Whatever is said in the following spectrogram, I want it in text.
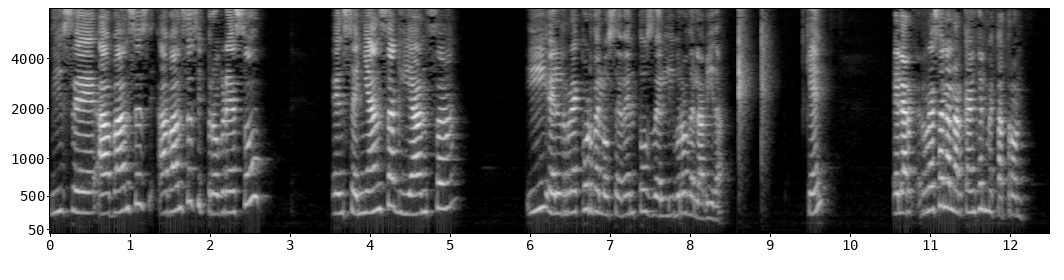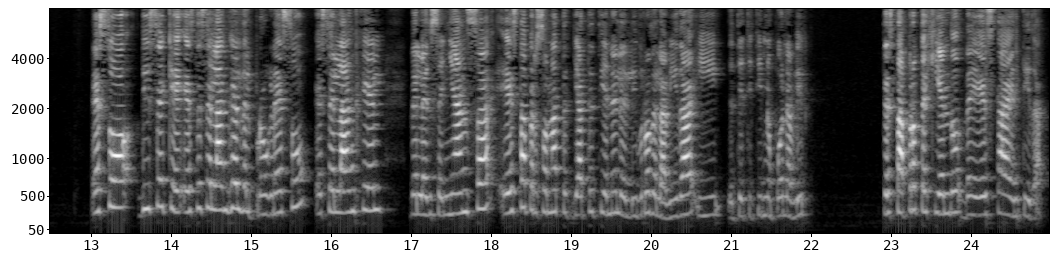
dice avances, avances y progreso, enseñanza, guianza y el récord de los eventos del libro de la vida. ¿Ok? El, rézale al arcángel Metatrón. Esto dice que este es el ángel del progreso, es el ángel de la enseñanza. Esta persona ya te tiene el libro de la vida y de no pueden abrir te está protegiendo de esta entidad.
